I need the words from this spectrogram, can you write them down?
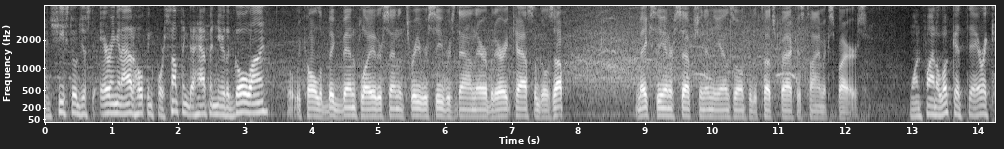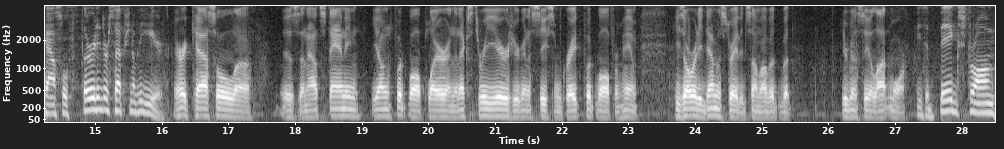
And she's still just airing it out, hoping for something to happen near the goal line. What we call the Big Ben play. They're sending three receivers down there, but Eric Castle goes up, makes the interception in the end zone for the touchback as time expires. One final look at Eric Castle's third interception of the year. Eric Castle uh, is an outstanding young football player. In the next three years, you're going to see some great football from him. He's already demonstrated some of it, but you're going to see a lot more. He's a big, strong,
